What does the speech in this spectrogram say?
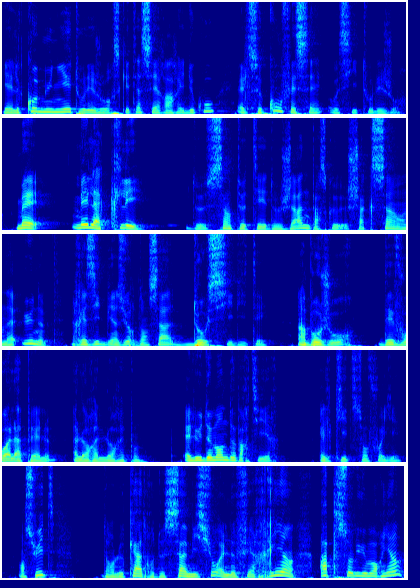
et elle communiait tous les jours, ce qui est assez rare. Et du coup, elle se confessait aussi tous les jours. Mais, mais la clé de sainteté de Jeanne, parce que chaque saint en a une, réside bien sûr dans sa docilité. Un beau jour, des voix l'appellent, alors elle leur répond. Elle lui demande de partir, elle quitte son foyer. Ensuite, dans le cadre de sa mission, elle ne fait rien, absolument rien,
